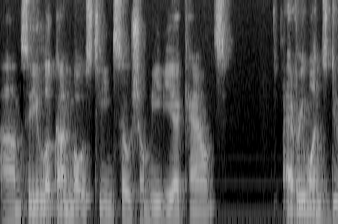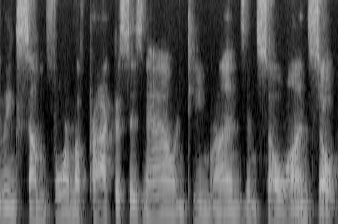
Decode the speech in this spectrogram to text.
Um, so you look on most teams' social media accounts, everyone's doing some form of practices now and team runs and so on. So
